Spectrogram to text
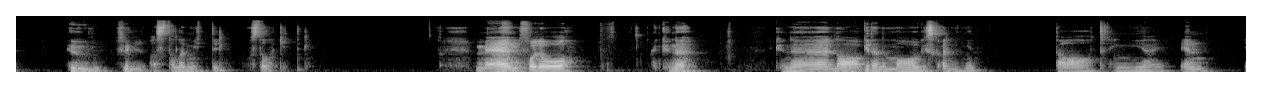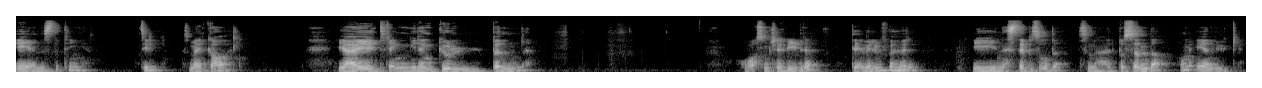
hulen full av stalagmitter og stalakitter. Men for å kunne, kunne lage denne magiske armingen, da trenger jeg en eneste ting til som jeg ikke har. Jeg trenger en gullbønne. Og hva som skjer videre, det vil vi få høre i neste episode, som er på søndag om en uke.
